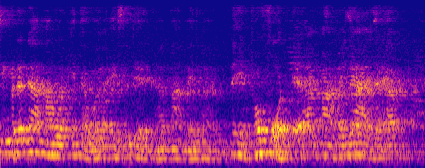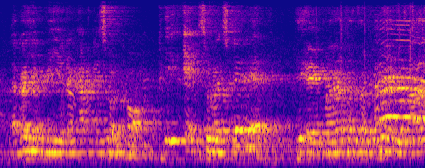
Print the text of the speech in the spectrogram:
ริงๆปนัดดามาวันนี้แต่ว่าอุบิเหตุครับมาไม่ทันเนี่ยเพราะฝนเนี่ยฮะมาไม่ได้นะครับ แล้วก็ยังมีนะครับในส่วนของพี่เอกสุรเชษฐ์ พี่เอกมาคนสำเฮ้คัญย ใช่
